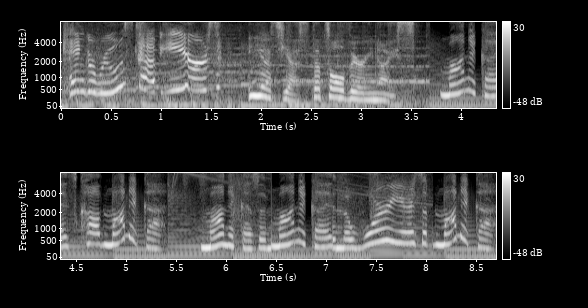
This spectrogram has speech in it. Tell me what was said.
kangaroos have ears? Yes, yes, that's all very nice. Monaca is called Monaca. Monaca's a Monaca in the Warriors of Monaca.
